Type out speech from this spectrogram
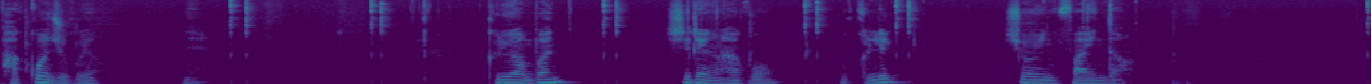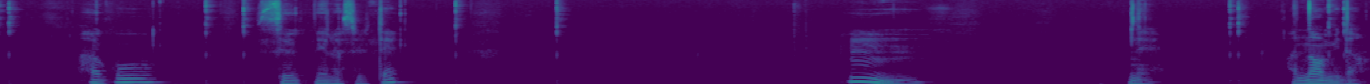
바꿔주고요. 네. 그리고 한번 실행을 하고 우클릭 쇼인 파인더 하고 쓱 내렸을 때 음, 네. 안 나옵니다.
